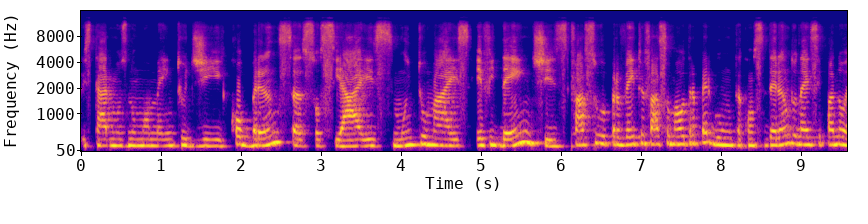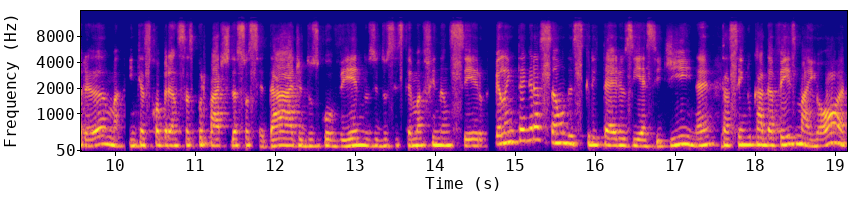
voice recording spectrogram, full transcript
estarmos num momento de cobranças sociais muito mais evidentes, faço aproveito e faço uma outra pergunta, considerando né, esse panorama em que as cobranças por parte da sociedade, dos governos e do sistema financeiro, pela integração desses critérios ISD, né, está sendo cada vez maior,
